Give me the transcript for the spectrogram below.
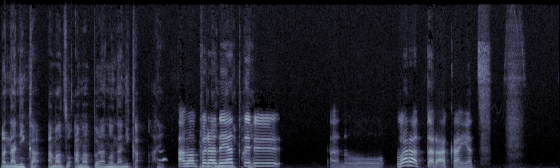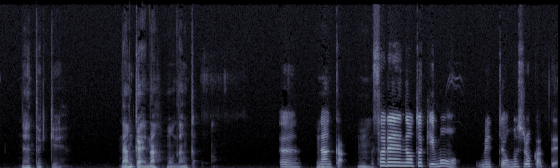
まあ、何か、アマゾン、アマプラの何か。はい。アマプラでやってる、あの、笑ったらあかんやつ。何やったっけ？なんかやな？もうなんか。うん、うんなんか、うん。それの時もめっちゃ面白かった。へ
